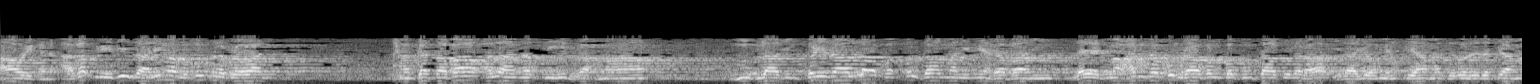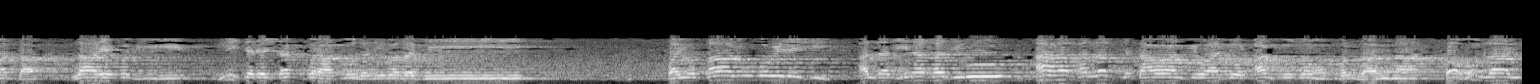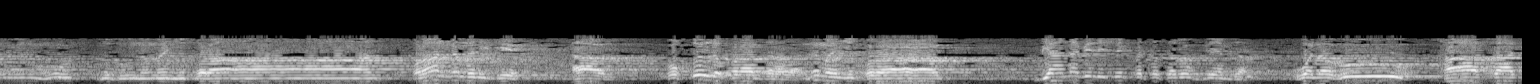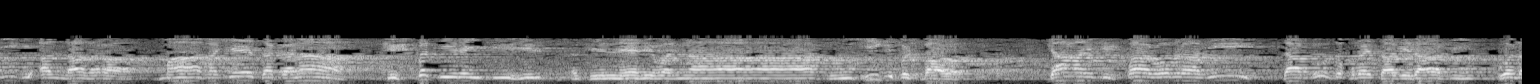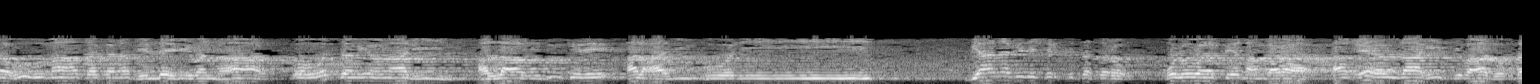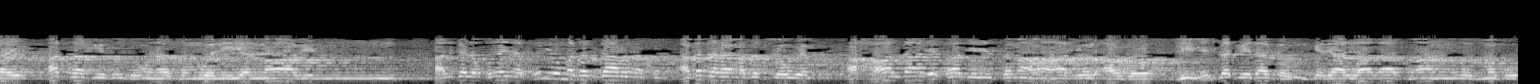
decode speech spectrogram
آوری کنا اگر پریدی ظالمہ بخصر بروان کتبا اللہ نفسی الرحمن. لازم کری دا اللہ فقل دامنی مہربانی. لیجمعنکم راغن بکم تاتو لرا الى یوم القیامت روز قیامت تا لارے بگی نشتر شک پراتو ذری روزکی فیقالو بویلشی الذین خزروا آغا خلق جتاوان کی واجور انفسهم قلداننا فهم لا یؤمنون. ندون من قرآن. قرآن نمانی جیب آوری وقتل قرآن ترابا نمین قرآن. بیانا بیلی شک تصرف ولہو اللہ لرا. ما غشے سکنا ششپتی رئی فیہل فی اللیل والنار دوسی کی پشباو کیا مانی پشبار ودرا دی داخل دخرے تابدار دی. و ولہو ما سکن فی اللیل والنار وهو السمیع العلیم اللہ رضی کرے العلیم قولی بیانا بید شرک تصرو قلو پیغمبرا، اغیر اللہ سوا دخدائی اتخذ دون اسم ولی المعاون حلکہ دخلی نکلی و مددگارو نسم اگر ترا مدد شوئے احوال دا دے خاطر السماعات والارضو بی مثل پیدا کون کے دے اللہ دا اسمان وزمکو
